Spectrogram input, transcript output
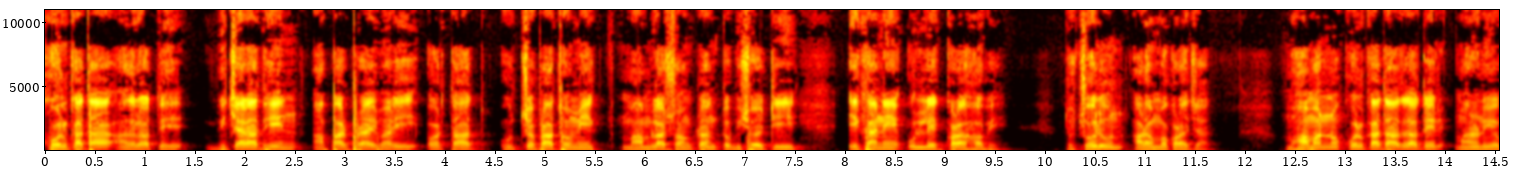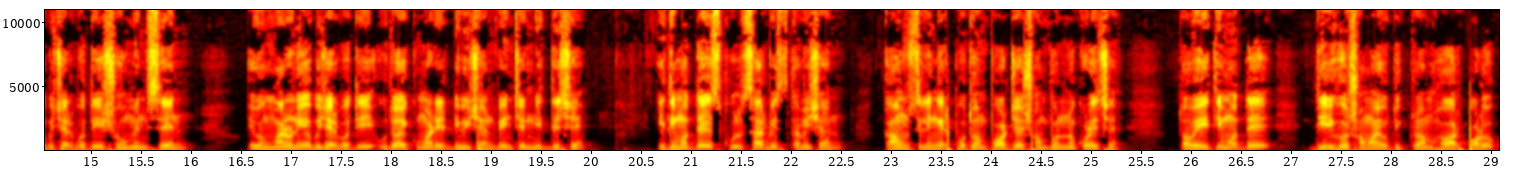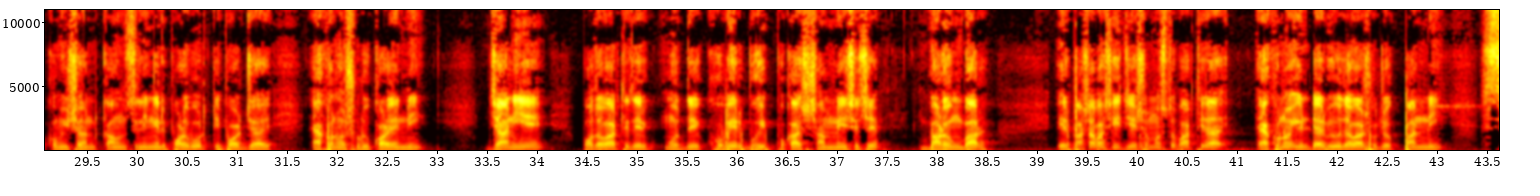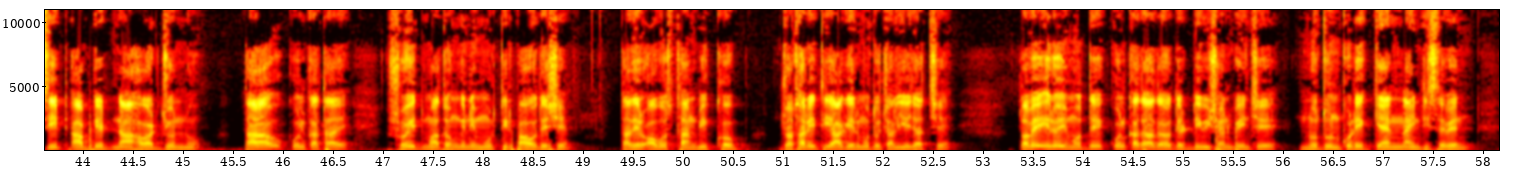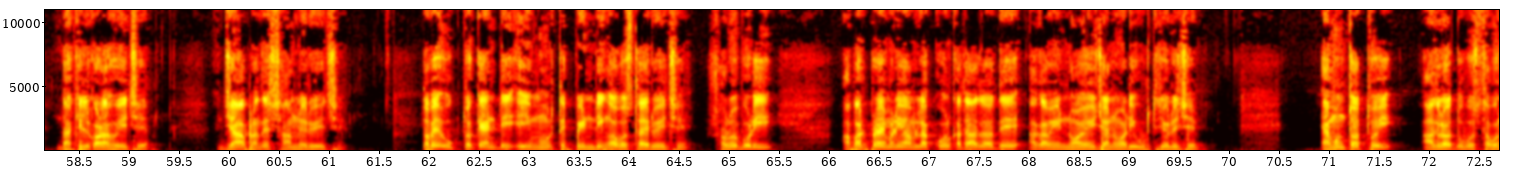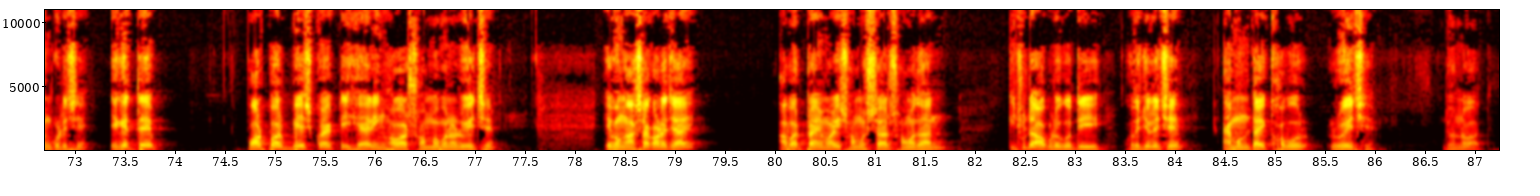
কলকাতা আদালতে বিচারাধীন upper primary অর্থাৎ উচ্চ প্রাথমিক মামলা সংক্রান্ত বিষয়টি এখানে উল্লেখ করা হবে। তো চলুন আরম্ভ করা যাক। মহামান্য কলকাতা আদালতের মাননীয় বিচারপতি সৌমেন সেন এবং মাননীয় বিচারপতি উদয় কুমারের ডিভিশন বেঞ্চের নির্দেশে ইতিমধ্যে স্কুল সার্ভিস কমিশন কাউন্সিলিংয়ের প্রথম পর্যায় সম্পন্ন করেছে। তবে ইতিমধ্যে দীর্ঘ সময় অতিক্রম হওয়ার পরও কমিশন কাউন্সিলিংয়ের পরবর্তী পর্যায় এখনও শুরু করেনি যা নিয়ে পদপ্রার্থীদের মধ্যে ক্ষোভের বহিঃপ্রকাশ সামনে এসেছে বারংবার। এর পাশাপাশি যে সমস্ত প্রার্থীরা এখনও ইন্টারভিউ দেওয়ার সুযোগ পাননি, সিট আপডেট না হওয়ার জন্য তারাও কলকাতায় শহীদ মাতঙ্গিনী মূর্তির পাওদেশে তাদের অবস্থান বিক্ষোভ যথারীতি আগের মতো চালিয়ে যাচ্ছে। তবে এরই মধ্যে কলকাতা আদালতের ডিভিশন বেঞ্চে নতুন করে ক্যান নাইনটি সেভেন দাখিল করা হয়েছে, যা আপনাদের সামনে রয়েছে। তবে উক্ত ক্যানটি এই মুহূর্তে পেন্ডিং অবস্থায় রয়েছে। সর্বোপরি, আপার প্রাইমারি মামলা কলকাতা আদালতে আগামী নয়ই জানুয়ারি উঠতে চলেছে। এমন তথ্যই আদালত উপস্থাপন করেছে। এক্ষেত্রে পরপর বেশ কয়েকটি হিয়ারিং হওয়ার সম্ভাবনা রয়েছে এবং আশা করা যায় আবার প্রাইমারি সমস্যার সমাধান কিছুটা অগ্রগতি হতে চলেছে, এমনটাই খবর রয়েছে। ধন্যবাদ।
